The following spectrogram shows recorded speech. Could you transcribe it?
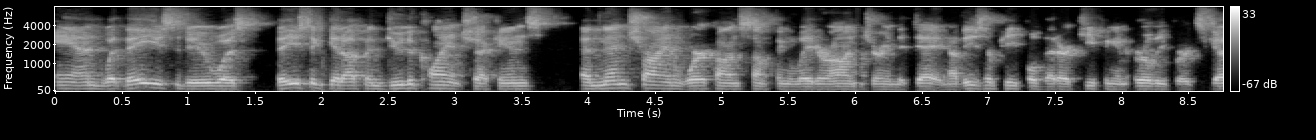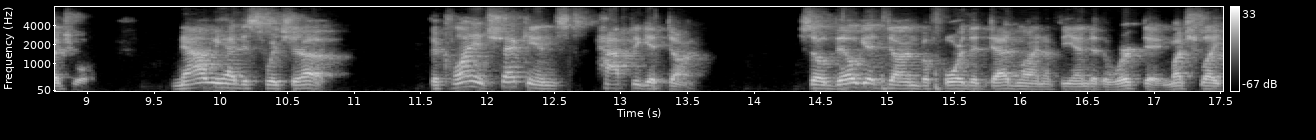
And what they used to do was they used to get up and do the client check ins and then try and work on something later on during the day. Now, these are people that are keeping an early bird schedule. Now we had to switch it up. The client check ins have to get done. So they'll get done before the deadline of the end of the workday, much like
